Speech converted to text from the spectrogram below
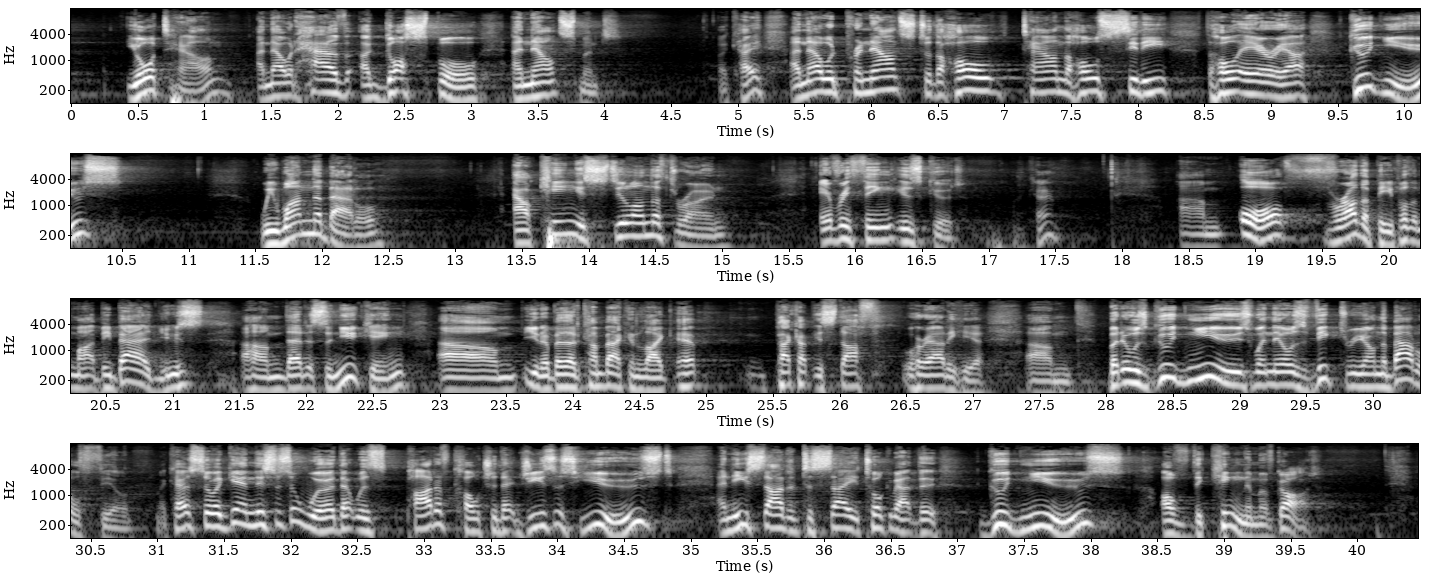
your town and they would have a gospel announcement. Okay? And they would pronounce to the whole town, the whole city, the whole area good news. We won the battle. Our king is still on the throne. Everything is good. Okay? Um, or for other people, that might be bad news um, that it's a new king, um, you know, but they'd come back and, like, eh, pack up your stuff, we're out of here. Um, but it was good news when there was victory on the battlefield. Okay, so again, this is a word that was part of culture that Jesus used, and he started to say, talk about the good news of the kingdom of God.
